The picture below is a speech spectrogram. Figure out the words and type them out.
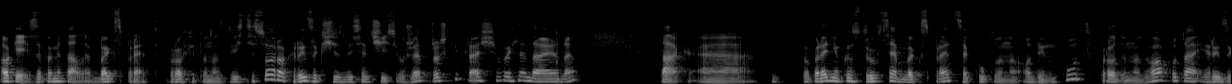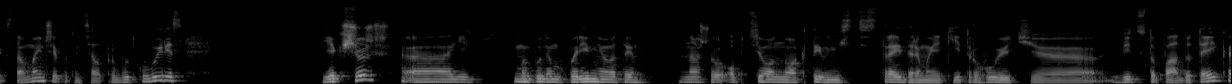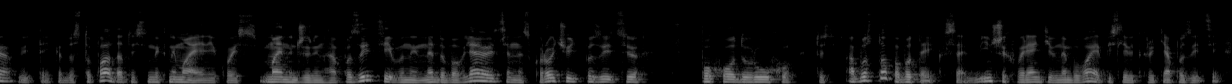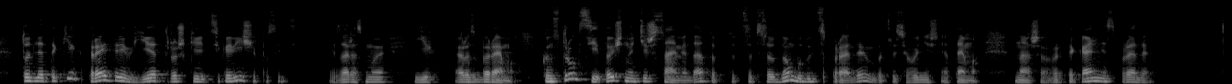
Окей, запам'ятали, бекспред. Профіт у нас 240, ризик 66. Уже трошки краще виглядає, да? Так, е, попередня конструкція бекспред це куплено один пут, продано два пута, і ризик став менший, потенціал прибутку виріс. Якщо ж е, ми будемо порівнювати нашу опціонну активність з трейдерами, які торгують е, від стопа до тейка, від тейка до стопа, да, тобто у них немає якоїсь менеджерінга позиції, вони не додаються, не скорочують позицію в по ходу руху, тобто або стоп, або тейк, все. Інших варіантів не буває після відкриття позиції. То для таких трейдерів є трошки цікавіші позиції. І зараз ми їх розберемо. Конструкції точно ті ж самі, да? тобто це все одно будуть спреди, бо це сьогоднішня тема наша. Вертикальні спреди,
